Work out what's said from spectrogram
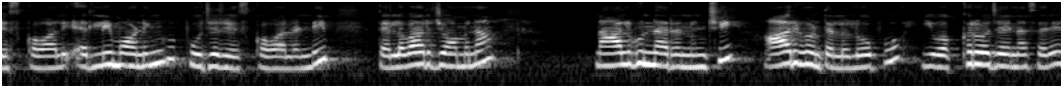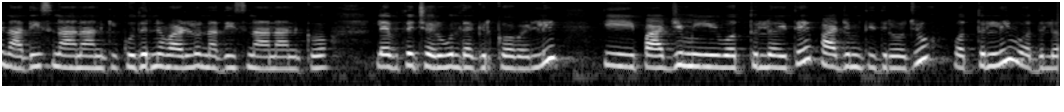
చేసుకోవాలి. ఎర్లీ మార్నింగ్ పూజ చేసుకోవాలండి. తెల్లవారుజామున నాలుగున్నర నుంచి ఆరు గంటల లోపు ఈ ఒక్కరోజైనా సరే నదీ స్నానానికి కుదిరిన వాళ్ళు నదీ స్నానానికో లేకపోతే చెరువుల దగ్గరకో వెళ్ళి ఈ పాడ్యమి ఒత్తుల్లో అయితే పాడ్యమి తిథి రోజు ఒత్తుల్ని వదిల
